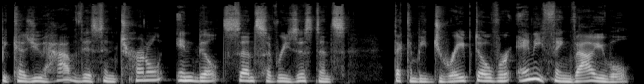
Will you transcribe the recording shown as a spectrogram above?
because you have this internal inbuilt sense of resistance that can be draped over anything valuable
